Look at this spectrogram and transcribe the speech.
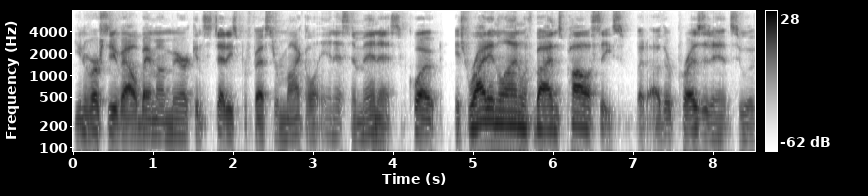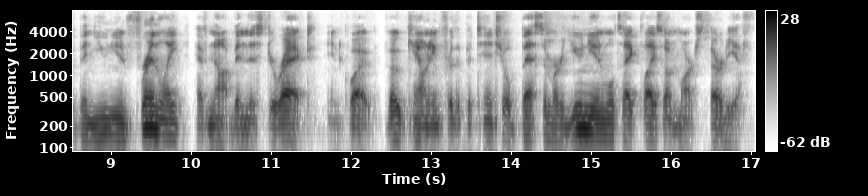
University of Alabama American Studies professor Michael Innis Jimenez, quote, It's right in line with Biden's policies, but other presidents who have been union friendly have not been this direct, end quote. Vote counting for the potential Bessemer Union will take place on March 30th.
